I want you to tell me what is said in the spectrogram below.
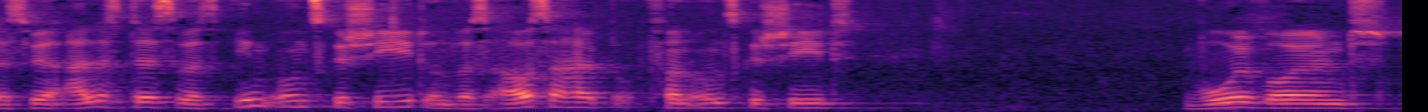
Dass wir alles das, was in uns geschieht und was außerhalb von uns geschieht, wohlwollend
